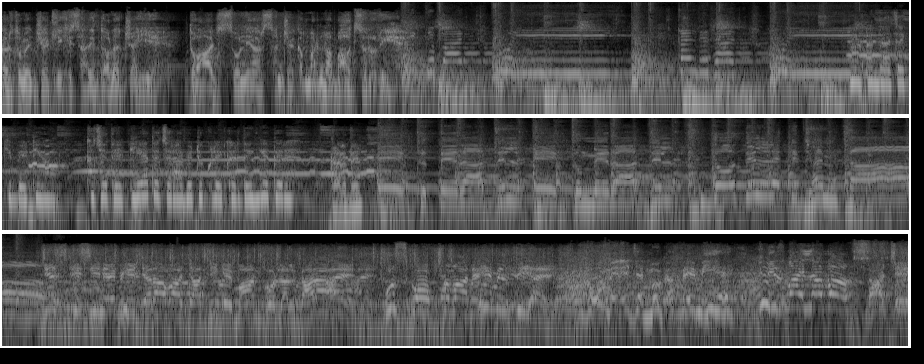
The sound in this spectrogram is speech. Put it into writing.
अगर तुम्हें जेटली की सारी दौलत चाहिए तो आज सोनिया और संजय का मरना बहुत ज़रूरी है। मैं राजा की बेटी हूँ तुझे देख लिया तो जरा भी टुकड़े कर देंगे तेरे। कर दे। एक तेरा दिल एक मेरा दिल दो दिल एक झनका जिस किसी ने भी जरावा जाति के मान को ललकारा है उसको क्षमा नहीं मिलती है। वो मेरे जन्मों का प्रेमी है। ही इज़ माय लवर साची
